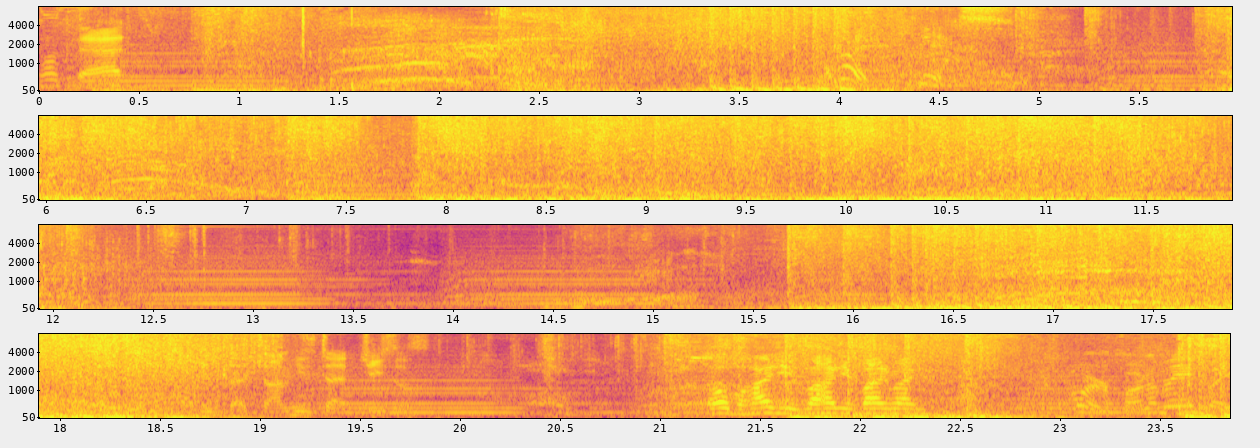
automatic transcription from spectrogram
Not that. He's dead, John. He's dead. Jesus. Oh, behind you, behind you, behind you, behind you. Or in front of me, but you know.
